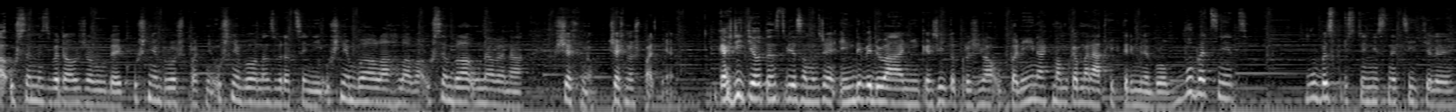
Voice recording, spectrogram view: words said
a už se mi zvedal žaludek, už mě bylo špatně, už mě bylo na zvracení, už mě byla hlava, už jsem byla unavená, všechno, všechno špatně. Každý těhotenství je samozřejmě individuální, každý to prožívá úplně jinak. Mám kamarádky, kterým nebylo vůbec nic, vůbec prostě nic necítili.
